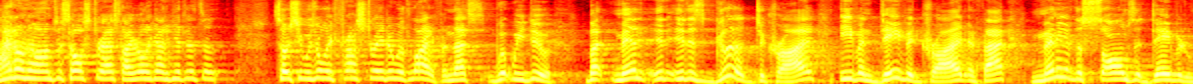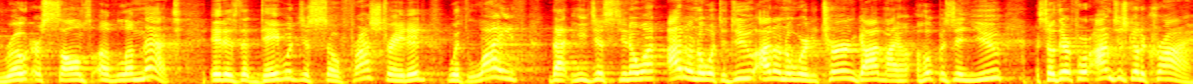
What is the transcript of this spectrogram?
I don't know. I'm just all stressed. I really got to get this. Uh, so she was really frustrated with life, and that's what we do. But men, it, it is good to cry. Even David cried. In fact, many of the Psalms that David wrote are Psalms of lament. It is that David was just so frustrated with life that he just, you know what? I don't know what to do. I don't know where to turn. God, my hope is in you. So therefore, I'm just going to cry.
